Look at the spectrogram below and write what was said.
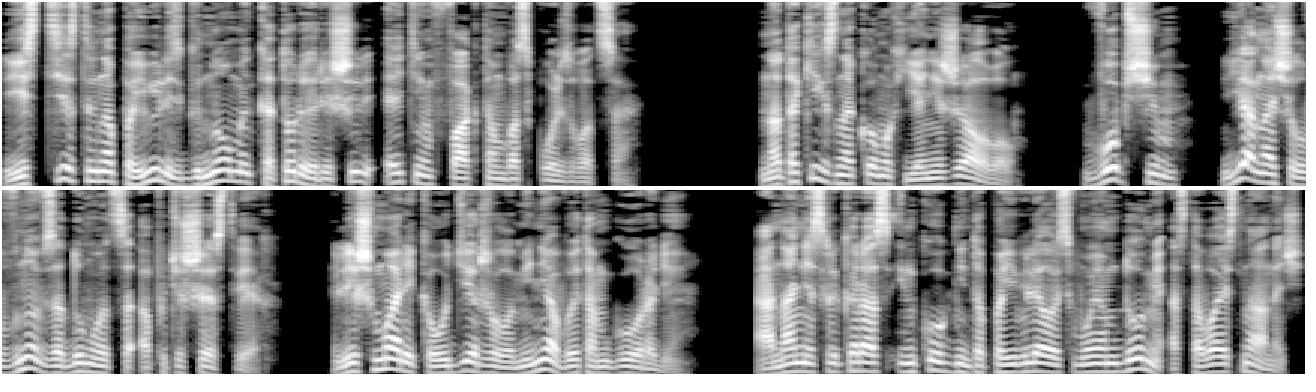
Естественно, появились гномы, которые решили этим фактом воспользоваться. Но таких знакомых я не жаловал. В общем, я начал вновь задумываться о путешествиях. Лишь Марика удерживала меня в этом городе. Она несколько раз инкогнито появлялась в моем доме, оставаясь на ночь.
